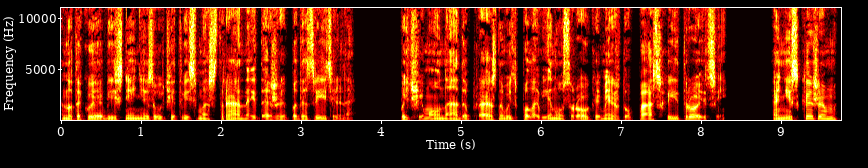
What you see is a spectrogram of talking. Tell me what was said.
Но такое объяснение звучит весьма странно и даже подозрительно. Почему надо праздновать половину срока между Пасхой и Троицей, а не, скажем,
